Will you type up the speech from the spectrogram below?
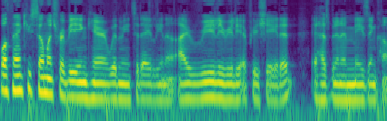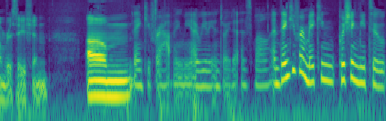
Well, thank you so much for being here with me today, Lina. I really, really appreciate it. It has been an amazing conversation. Um, thank you for having me i really enjoyed it as well and thank you for making pushing me to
